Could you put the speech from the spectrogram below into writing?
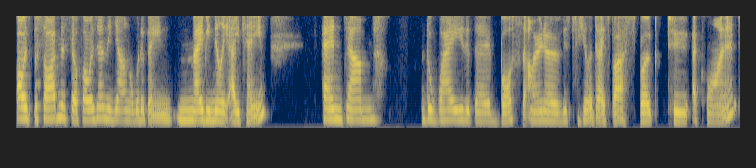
I was beside myself. I was only young. I would have been maybe nearly eighteen, and um, the way that the boss, the owner of this particular day spa, spoke to a client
